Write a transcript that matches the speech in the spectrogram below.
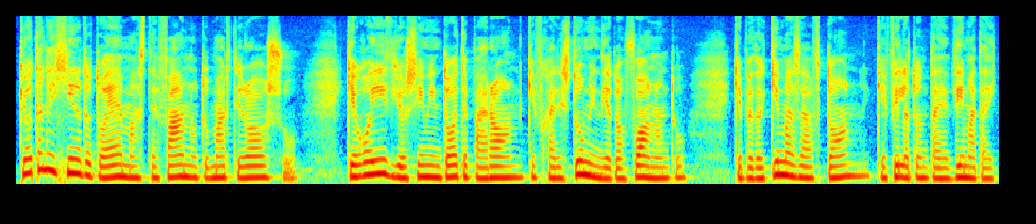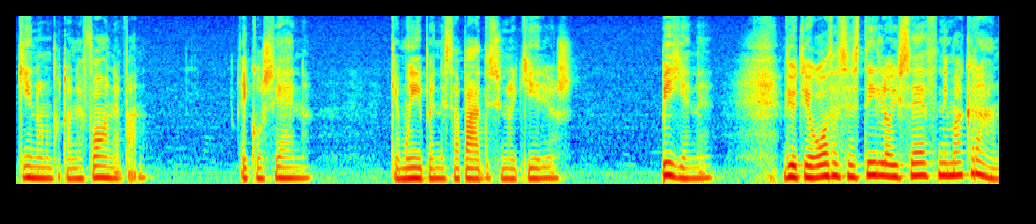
Και όταν εχύνετο το αίμα Στεφάνου του μάρτυρό σου και εγώ ίδιος ήμουν τότε παρόν και ευχαριστούμην για τον φόνον του και πεδοκίμαζα αυτόν και φύλατον τα ενδύματα εκείνων που τον εφώνευαν. 21. Και μου είπεν εις απάντηση ο Κύριος «Πήγαινε, διότι εγώ θα σε στείλω εις έθνη μακράν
